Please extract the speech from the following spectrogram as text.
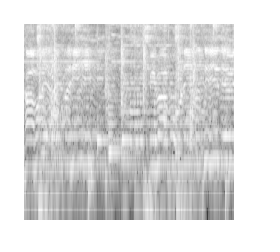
ખાવાય નહીં પીવા પોણી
